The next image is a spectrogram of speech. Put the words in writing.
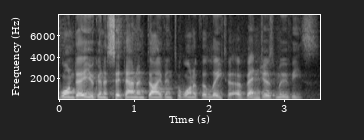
one day you're going to sit down and dive into one of the later Avengers movies.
